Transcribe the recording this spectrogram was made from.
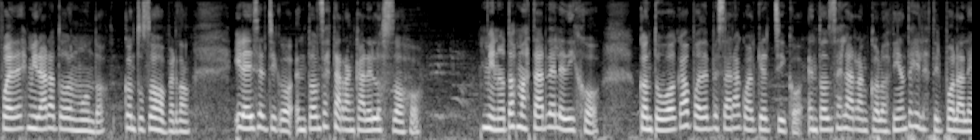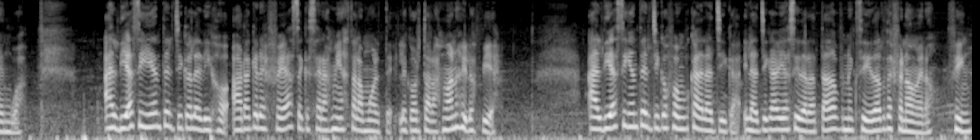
puedes mirar a todo el mundo, con tus ojos, perdón. Y le dice el chico, entonces te arrancaré los ojos. Minutos más tarde le dijo, con tu boca puedes besar a cualquier chico. Entonces le arrancó los dientes y le estirpó la lengua. Al día siguiente el chico le dijo, ahora que eres fea, sé que serás mía hasta la muerte. Le cortó las manos y los pies. Al día siguiente el chico fue en busca de la chica y la chica había sido raptada por un exhibidor de fenómenos. Fin.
